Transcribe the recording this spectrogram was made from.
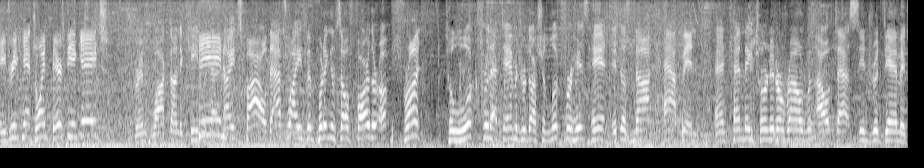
Adrian can't join. There's the engage. Shrimp locked onto Keane, with that Keane. Knight's Vow. That's why he's been putting himself farther up front to look for that damage reduction, look for his hit. It does not happen. And can they turn it around without that Syndra damage?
